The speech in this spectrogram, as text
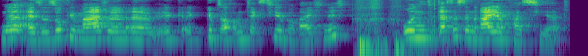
ne, also so viel Marge äh, gibt's auch im Textilbereich nicht. Und das ist in Reihe passiert.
